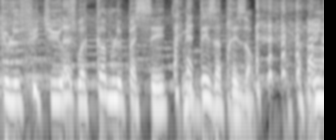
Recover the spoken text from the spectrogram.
que le futur soit comme le passé, mais dès à présent. L'uni-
